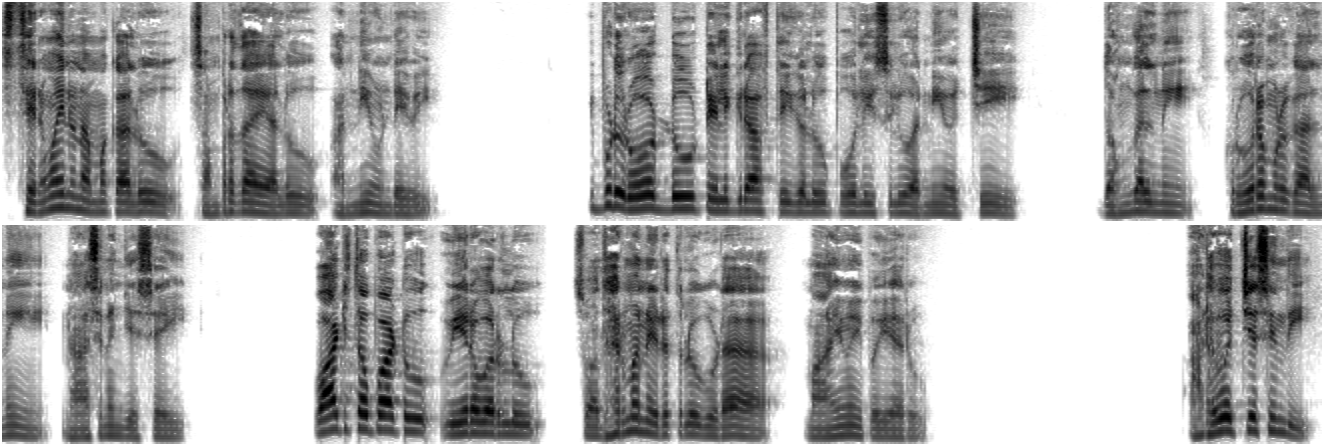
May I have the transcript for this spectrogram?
స్థిరమైన నమ్మకాలు సంప్రదాయాలు అన్నీ ఉండేవి. ఇప్పుడు రోడ్డు టెలిగ్రాఫ్ తీగలు పోలీసులు అన్నీ వచ్చి దొంగల్ని క్రూర మృగాల్ని నాశనం చేశాయి. వాటితో పాటు వీరవరులు స్వధర్మ నిరతులు కూడా మాయమైపోయారు. అడవి వచ్చేసింది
